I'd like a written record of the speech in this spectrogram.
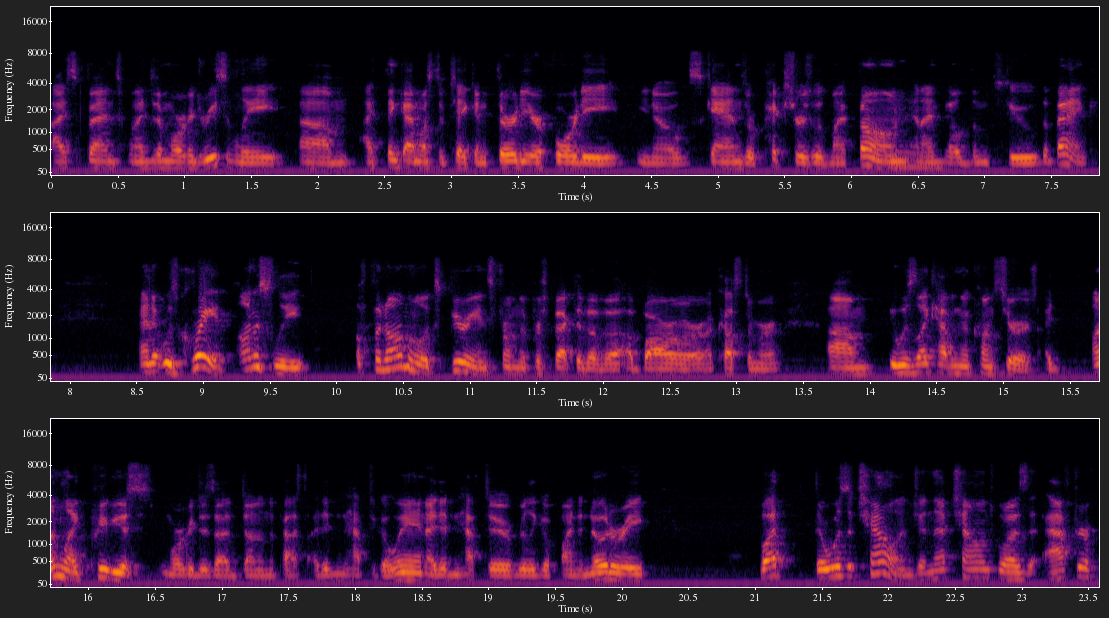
i spent when i did a mortgage recently um, i think i must have taken 30 or 40 you know scans or pictures with my phone mm-hmm. and i mailed them to the bank. And it was great. Honestly a phenomenal experience from the perspective of a, a borrower, a customer. Um, it was like having a concierge. I, unlike previous mortgages I'd done in the past, I didn't have to go in. I didn't have to really go find a notary. But there was a challenge, and that challenge was after a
